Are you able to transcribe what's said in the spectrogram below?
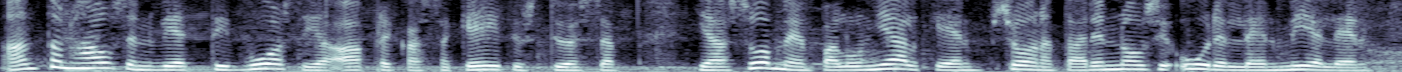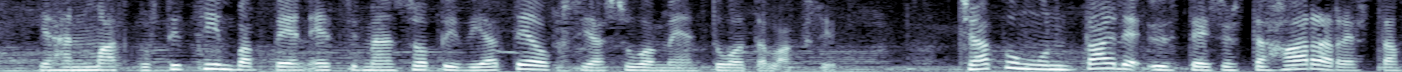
Anton Hausen vietti vuosia Afrikassa kehitystyössä ja Suomeen paluun jälkeen Shoonataiden nousi uudelleen mieleen ja hän matkusti Zimbabween etsimään sopivia teoksia Suomeen tuotavaksi. Chapungun taideyhteisöstä Hararesta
